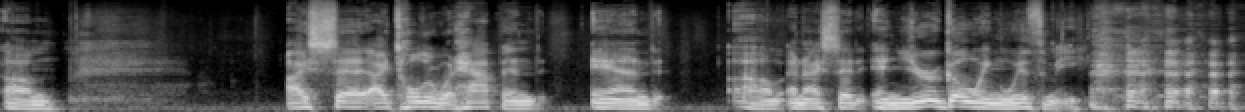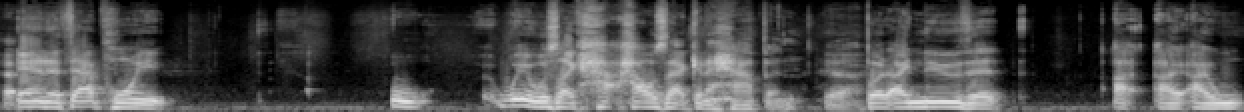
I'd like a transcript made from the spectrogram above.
Um, I said I told her what happened, and um, and I said, and you're going with me. and at that point, it was like, how, how's that going to happen? Yeah. But I knew that I, I, I,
